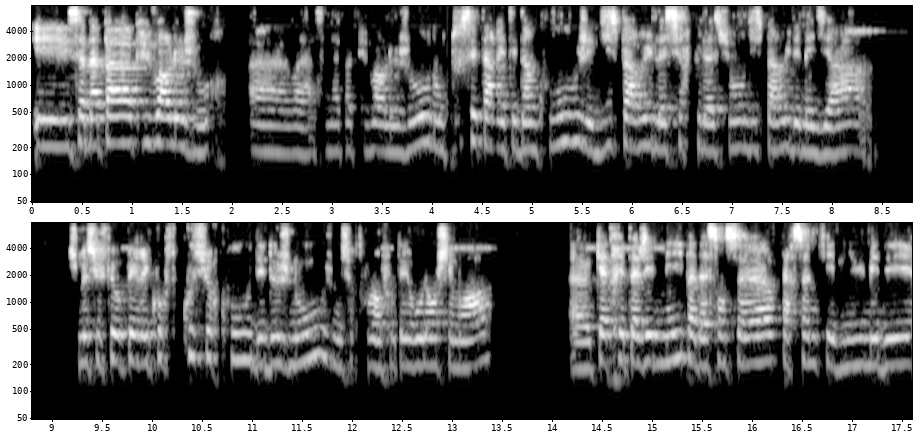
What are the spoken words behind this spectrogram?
Et ça n'a pas pu voir le jour. Euh, voilà, ça n'a pas pu voir le jour. Donc tout s'est arrêté d'un coup. J'ai disparu de la circulation, disparu des médias. Je me suis fait opérer coup sur coup des deux genoux. Je me suis retrouvée en fauteuil roulant chez moi. quatre étages et demi, pas d'ascenseur, personne qui est venu m'aider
